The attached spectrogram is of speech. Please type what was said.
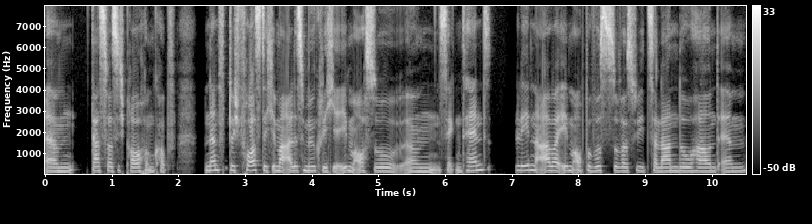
ähm, das, was ich brauche im Kopf. Und dann durchforste ich immer alles Mögliche, eben auch so, ähm, Secondhand-Läden, aber eben auch bewusst so was wie Zalando, H&M,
